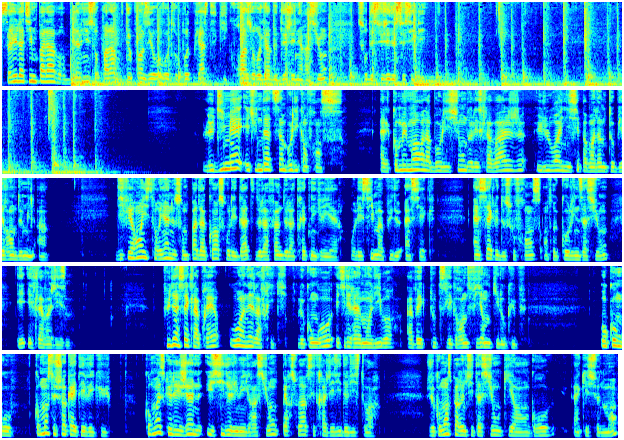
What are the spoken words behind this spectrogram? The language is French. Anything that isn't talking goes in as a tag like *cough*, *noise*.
Salut la team Palabre, bienvenue sur Palabre 2.0, votre podcast qui croise le regard de deux générations sur des sujets de société. Le 10 mai est une date symbolique en France. Elle commémore l'abolition de l'esclavage, une loi initiée par Madame Taubira en 2001. Différents historiens ne sont pas d'accord sur les dates de la fin de la traite négrière. On l'estime à plus de un siècle. Un siècle de souffrance entre colonisation et esclavagisme. Plus d'un siècle après, où en est l'Afrique? Le Congo est-il réellement libre avec toutes les grandes firmes qui l'occupent Au Congo, comment ce choc a été vécu? Comment est-ce que les jeunes issus de l'immigration perçoivent ces tragédies de l'histoire? Je commence par une citation qui est en gros un questionnement.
